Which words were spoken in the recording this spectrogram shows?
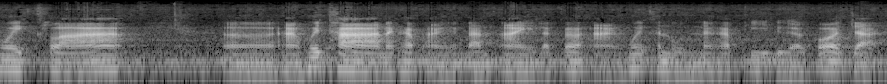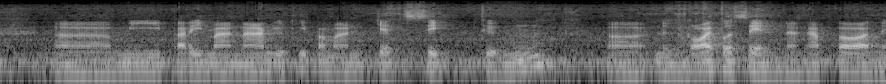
ห้วยคล้า อ่างห้วยทานะครับอ่างดันไอ แล้วก็อ่างห้วยขนุนนะครับ ที่เหลือก็จะมีปริมาณน้ำอยู่ที่ประมาณ 70 ถึงหนึ่งร้อยเปอร์เซ็นต์นะครับ ก็ใน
